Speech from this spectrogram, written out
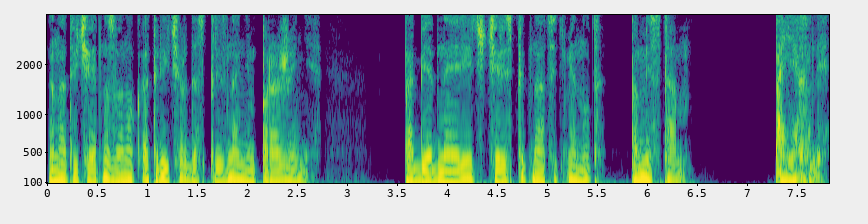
Она отвечает на звонок от Ричарда с признанием поражения — Победная речь через пятнадцать минут. По местам. Поехали.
